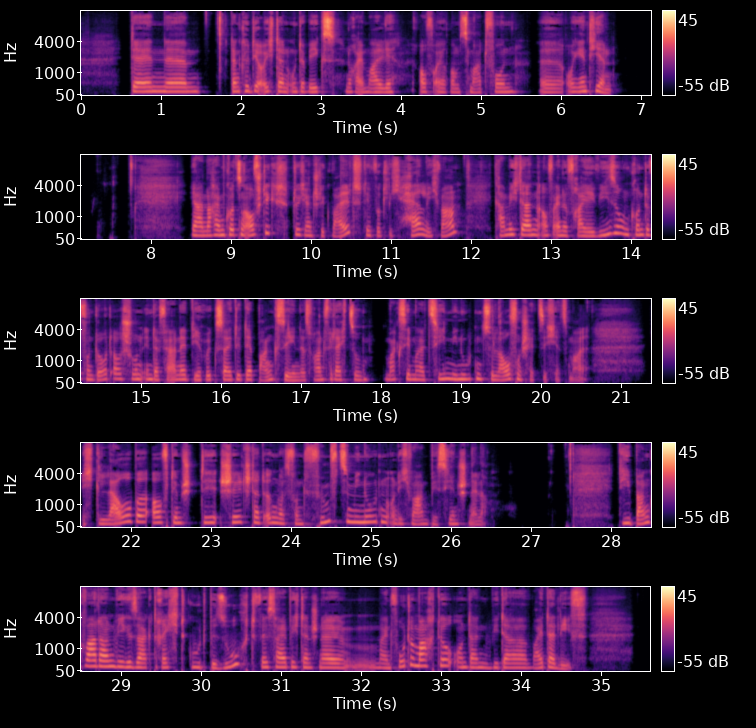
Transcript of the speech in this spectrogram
Denn äh, dann könnt ihr euch dann unterwegs noch einmal auf eurem Smartphone äh, orientieren. Ja, nach einem kurzen Aufstieg durch ein Stück Wald, der wirklich herrlich war, kam ich dann auf eine freie Wiese und konnte von dort aus schon in der Ferne die Rückseite der Bank sehen. Das waren vielleicht so maximal zehn Minuten zu laufen, schätze ich jetzt mal. Ich glaube, auf dem Schild stand irgendwas von 15 Minuten und ich war ein bisschen schneller. Die Bank war dann, wie gesagt, recht gut besucht, weshalb ich dann schnell mein Foto machte und dann wieder weiterlief.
